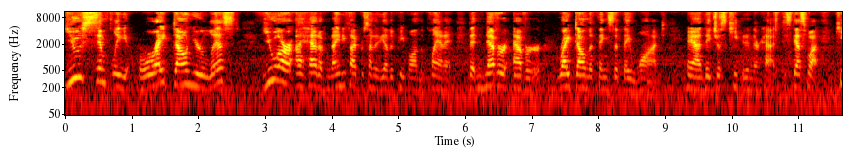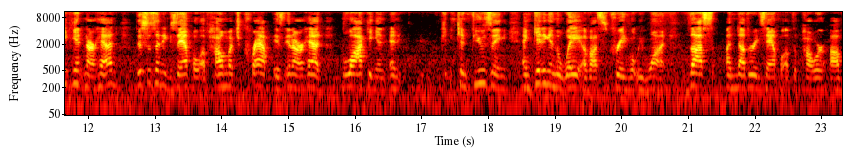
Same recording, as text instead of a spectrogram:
you simply write down your list, you are ahead of 95% of the other people on the planet that never ever write down the things that they want and they just keep it in their head. Because guess what? Keeping it in our head, this is an example of how much crap is in our head blocking and, and confusing and getting in the way of us creating what we want. Thus, another example of the power of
